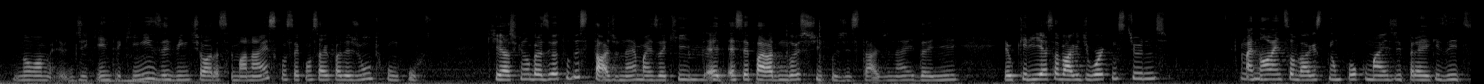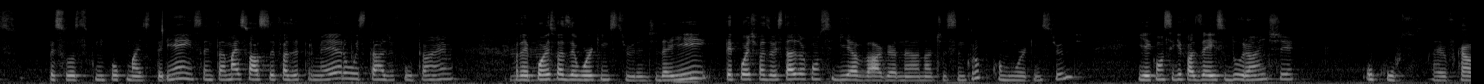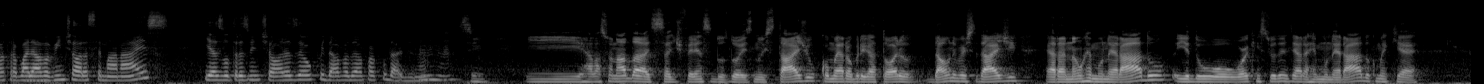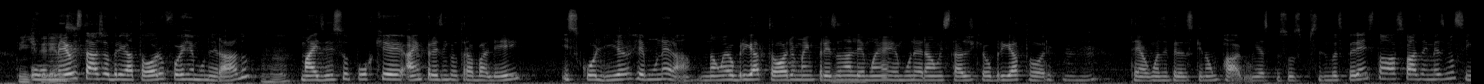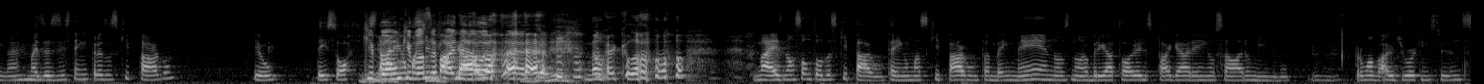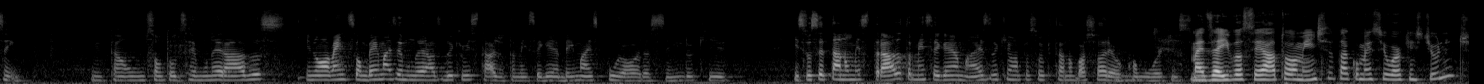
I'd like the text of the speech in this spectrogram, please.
de entre 15 e 20 horas semanais, que você consegue fazer junto com o curso. Que acho que no Brasil é tudo estágio, né? Mas aqui Uhum. é, é separado em dois tipos de estágio, né? E daí eu queria essa vaga de Working Student, mas normalmente são vagas que têm um pouco mais de pré-requisitos, pessoas com um pouco mais de experiência, então é mais fácil você fazer primeiro o estágio full-time, para depois fazer Working Student. Daí, depois de fazer o estágio, eu consegui a vaga na, na ThyssenKrupp como Working Student. E aí consegui fazer isso durante o curso. Aí eu ficava, trabalhava 20 horas semanais e as outras 20 horas eu cuidava da faculdade, né? Uhum. Sim. E relacionado a essa diferença dos dois, no estágio, como era obrigatório da universidade, era não remunerado e do working student era remunerado, como é que é? Tem O diferença? meu estágio obrigatório foi remunerado, Uhum. mas isso porque a empresa em que eu trabalhei escolhia remunerar. Não é obrigatório uma empresa na Alemanha remunerar um estágio que é obrigatório. Uhum. Tem algumas empresas que não pagam e as pessoas precisam da experiência, então elas fazem mesmo assim, né? Uhum. Mas existem empresas que pagam. Eu dei sorte. Que bom que você foi pagava. nela. não reclamo. Mas não são todas que pagam. Tem umas que pagam também menos, não é obrigatório eles pagarem o salário mínimo. Uhum. Para uma vaga de working student, sim. Então, são todos remunerados. E normalmente são bem mais remunerados do que o estágio também. Você ganha bem mais por hora, assim, do que... E se você está no mestrado, também você ganha mais do que uma pessoa que está no bacharel, como working student. Mas aí você atualmente você tá como esse working student?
